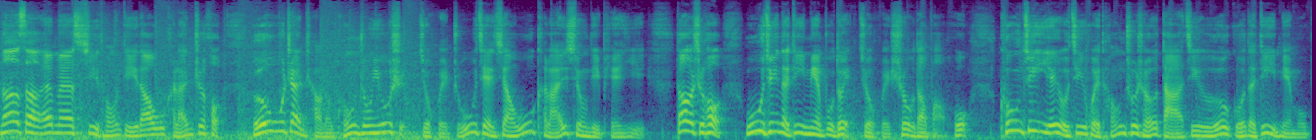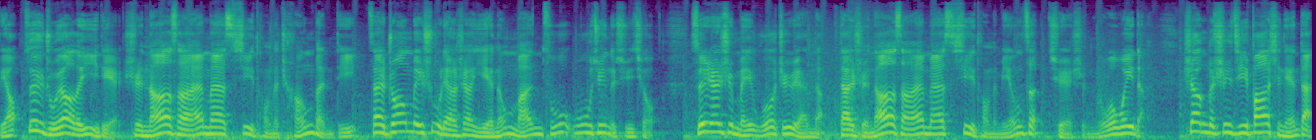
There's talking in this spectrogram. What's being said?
NASA MS 系统抵达乌克兰之后，俄乌战场的空中优势就会逐渐向乌克兰兄弟偏移，到时候乌军的地面部队就会受到保护，空军也有机会腾出手打击俄国的地面目标。最主要的一点是 NASA MS 系统的成本低，在装备数量上也能满足乌军的需求。虽然是美国支援的，但是 NASA MS 系统的名字却是挪威的。上个世纪八十年代，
